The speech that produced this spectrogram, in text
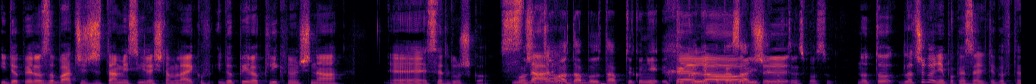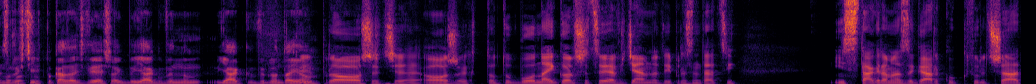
i dopiero zobaczyć, że tam jest ileś tam lajków i dopiero kliknąć na e, serduszko. Może Stary, działa double tap, tylko nie, tylko nie Hello, pokazali czy- tego w ten sposób. No to dlaczego nie pokazali tego w ten Może sposób? chcieli pokazać, wiesz, jakby jak będą, jak wyglądają... Ty, proszę cię, orzech. To tu było najgorsze, co ja widziałem na tej prezentacji. Instagram na zegarku, który trzeba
